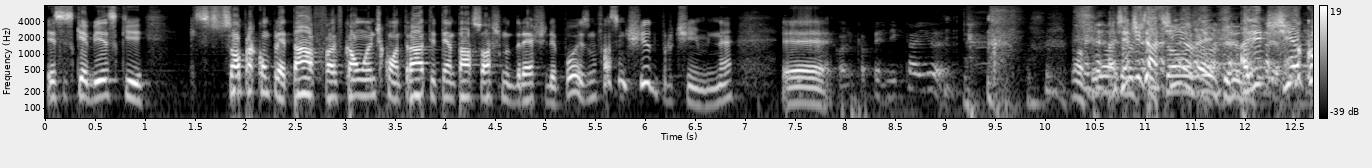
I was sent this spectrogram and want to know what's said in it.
Esses QBs que, que só para completar, ficar um ano de contrato e tentar a sorte no draft depois, não faz sentido para o time, né? É, Colin Kaepernick tá aí, velho. a gente já tinha, velho. A gente tinha co,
